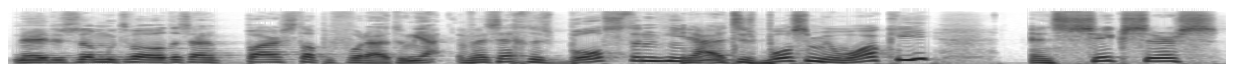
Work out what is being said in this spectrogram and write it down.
Nee, dus dan moeten we wel dus een paar stappen vooruit doen. Ja, wij zeggen dus Boston hier. Ja, het is Boston, Milwaukee en Sixers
